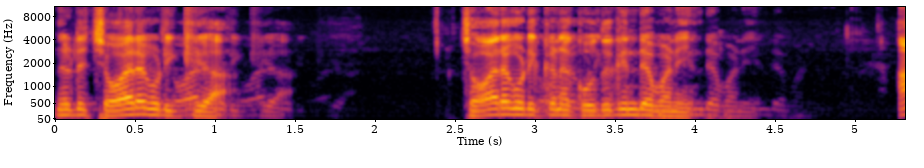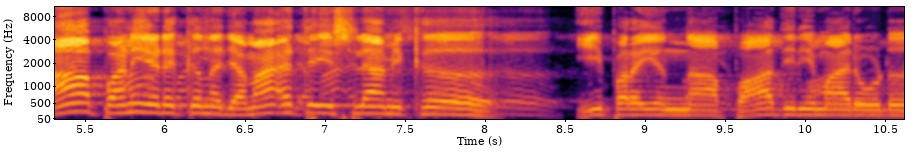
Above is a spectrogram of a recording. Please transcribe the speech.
എന്നിട്ട് ചോര കുടിക്കുക. ചോര കുടിക്കണ കൊതുകിന്റെ പണി. ആ പണിയെടുക്കുന്ന ജമാഅത്തെ ഇസ്ലാമിക്ക് ഈ പറയുന്ന പാതിരിമാരോട്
